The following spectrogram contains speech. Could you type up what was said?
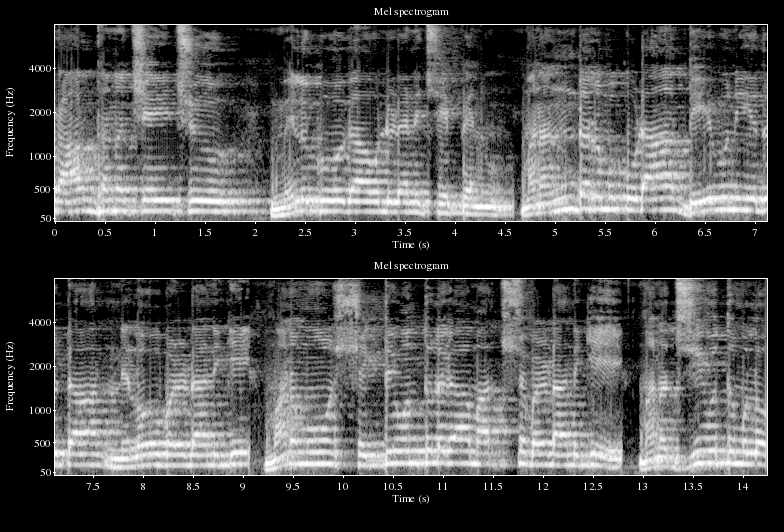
ప్రార్థన చేయొచ్చు మెలకువగా ఉండుడని చెప్పాను. మనందరము కూడా దేవుని ఎదుట నిలవబడడానికి మనము శక్తివంతులుగా మార్చబడడానికి మన జీవితములో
